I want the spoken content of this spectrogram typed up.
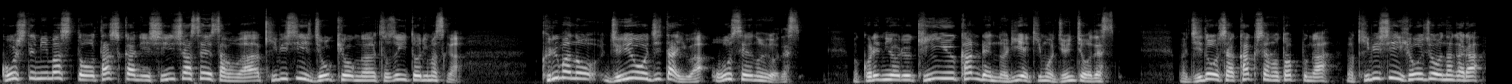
こうしてみますと、確かに新車生産は厳しい状況が続いておりますが、車の需要自体は旺盛のようです。これによる金融関連の利益も順調です。自動車各社のトップが厳しい表情ながら、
